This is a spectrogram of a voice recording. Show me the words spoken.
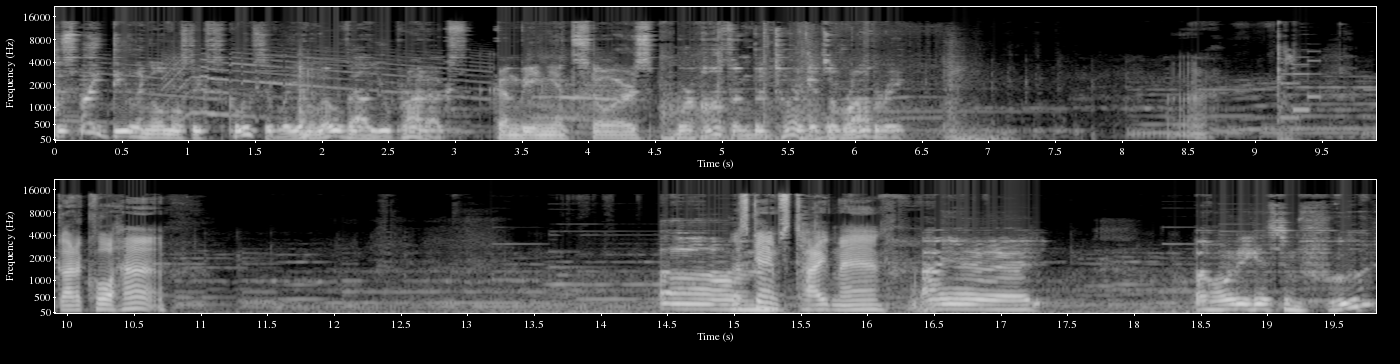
Despite dealing almost exclusively in low value products, convenience stores were often the targets of robbery. Got a cool hat. Um, this game's tight, man. I uh, I want to get some food.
